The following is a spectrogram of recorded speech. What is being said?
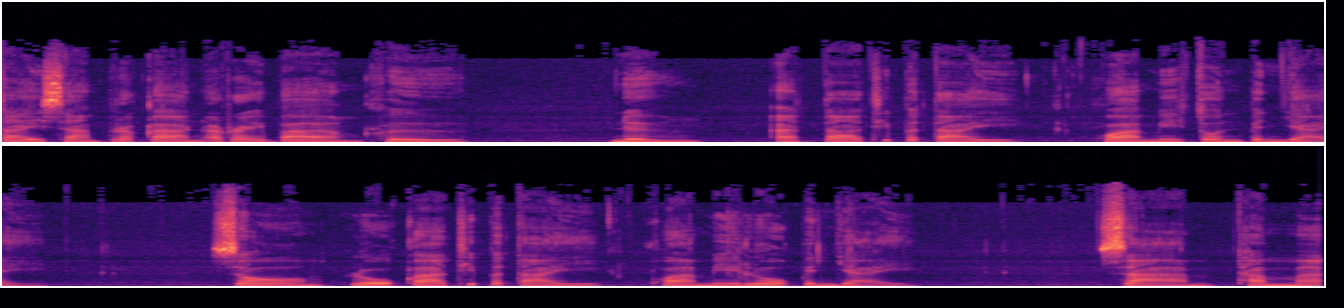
ไตยสามประการอะไรบ้าง คือ 1. อัตตาธิปไตย ความมีตนเป็นใหญ่ 2. โลกาธิปไตย ความมีโลกเป็นใหญ่ 3. ธรรมา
